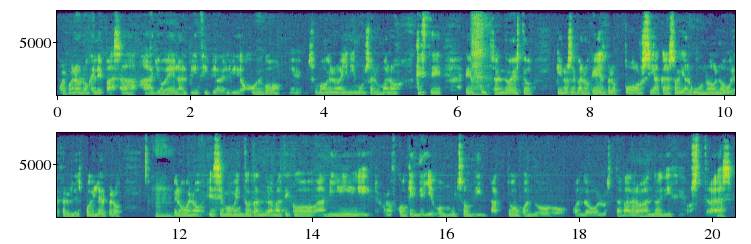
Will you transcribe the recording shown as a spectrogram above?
pues bueno, lo que le pasa a Joel al principio del videojuego, eh, supongo que no hay ningún ser humano que esté escuchando esto que no sepa lo que es, pero por si acaso hay alguno, no voy a hacer el spoiler, pero, pero bueno, ese momento tan dramático a mí reconozco que me llegó mucho, me impactó cuando, cuando lo estaba grabando y dije, ostras,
